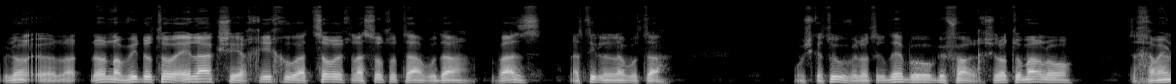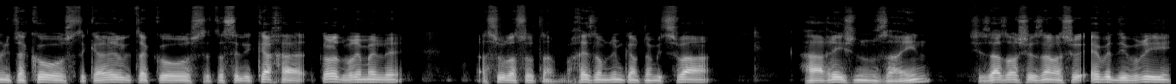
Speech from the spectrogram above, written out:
ולא לא, לא נביד אותו אלא כשיכריחו הצורך לעשות אותה עבודה, ואז נטיל עליו אותה. כמו שכתוב, ולא תרדה בו בפרך, שלא תאמר לו, תחמם לי את הכוס, תקרר לי את הכוס, תעשה לי ככה, כל הדברים האלה אסור לעשות אותם. אחרי זה לומדים גם את המצווה הרנ"ז, שזה הזרוע של זן, עבד עברי,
